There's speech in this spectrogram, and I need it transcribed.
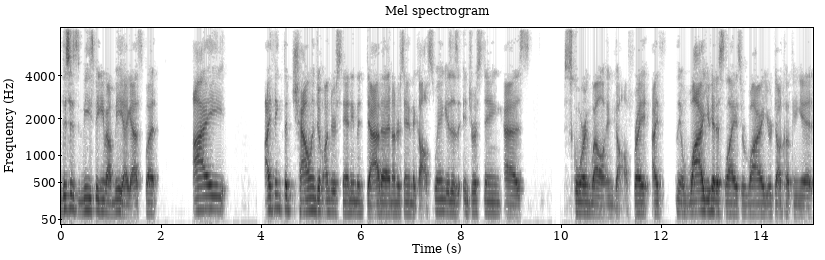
this is me speaking about me, I guess, but I I think the challenge of understanding the data and understanding the golf swing is as interesting as scoring well in golf, right? I you know why you hit a slice or why you're duck hooking it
